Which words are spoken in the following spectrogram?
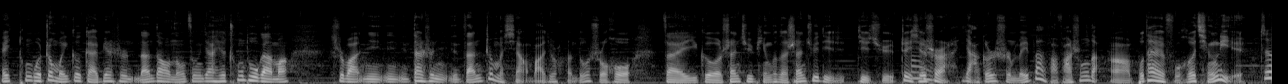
哎通过这么一个改变，是难道能增加一些冲突感吗？是吧？你你你但是你咱这么想吧，就是很多时候，在一个山区贫困的山区地地区，这些事儿啊，压根儿是没办法发生的啊，不太符合情理。对，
